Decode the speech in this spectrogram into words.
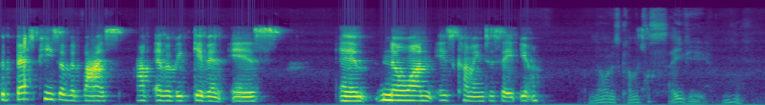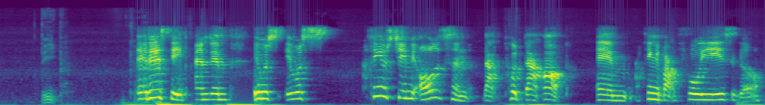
The best piece of advice I've ever been given is um, no one is coming to save you. No one is coming to save you. Mm. Deep. Okay. It is deep, and um, it was it was I think it was Jamie Alderton that put that up. Um, I think about four years ago,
